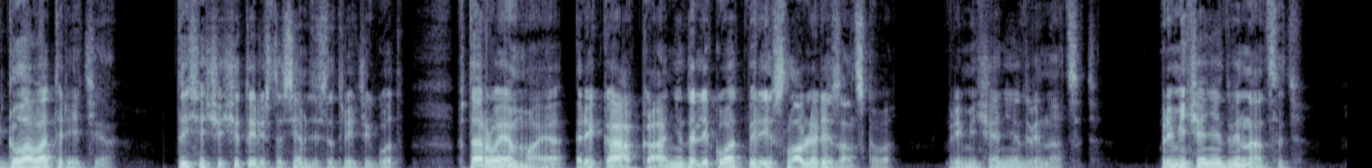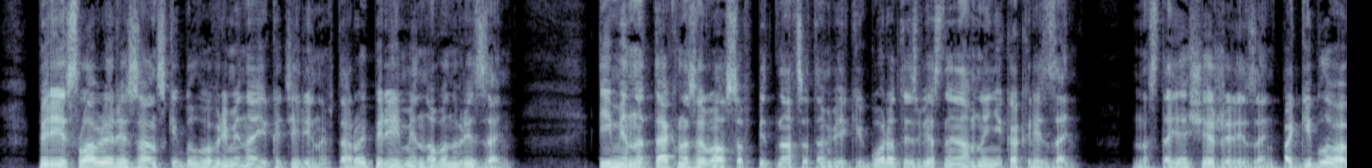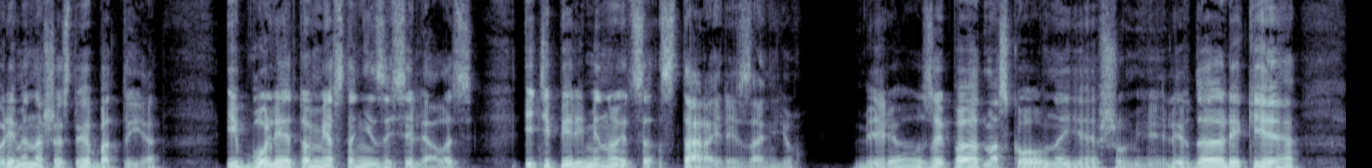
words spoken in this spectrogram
Глава 3. 1473 год. 2 мая. Река Ака, недалеко от Переяславля-Рязанского. Примечание 12. Примечание 12. Переяславль-Рязанский был во времена Екатерины II переименован в Рязань. Именно так назывался в XV веке город, известный нам ныне как Рязань. Настоящая же Рязань погибла во время нашествия Батыя – и более то место не заселялось, и теперь именуется Старой Рязанью. Березы подмосковные шумели вдалеке,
